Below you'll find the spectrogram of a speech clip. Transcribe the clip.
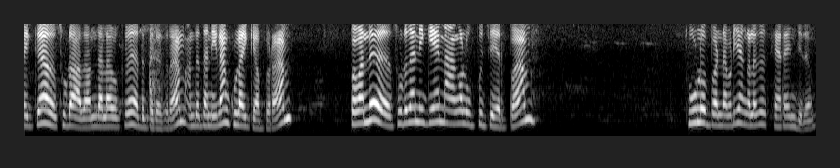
வைக்க அது சுடாது. அந்த அளவுக்கு எடுத்துருக்கிறோம். அந்த தண்ணிலாம் குழைக்க போகிறோம் இப்போ வந்து சுடுதண்ணிக்கே நாங்கள் உப்பு சேர்ப்போம். தூள் பண்ணபடி எங்களுக்கு கரைஞ்சிடும்.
